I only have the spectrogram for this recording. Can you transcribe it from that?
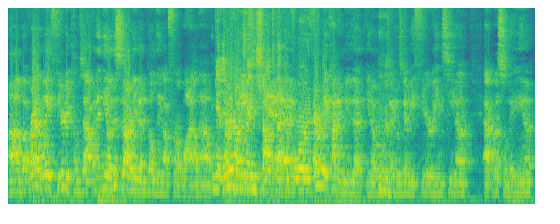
Uh, but right away, Theory comes out, and then, you know this has already been building up for a while now. Yeah, they were kind of Everybody- trading shots back and forth. Everybody kind of knew that you know it was like it was going to be Theory and Cena at WrestleMania.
